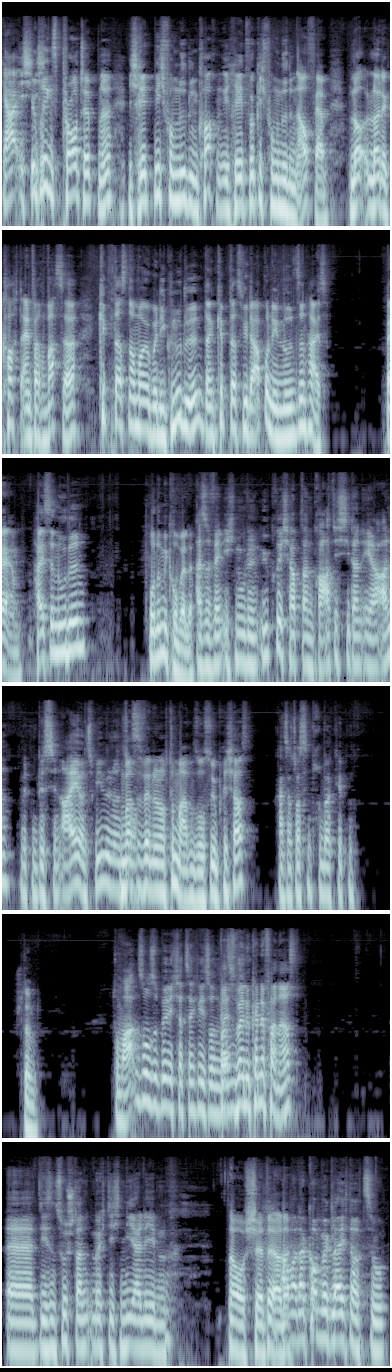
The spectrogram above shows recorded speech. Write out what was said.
ja. Ich, Übrigens Pro-Tipp, ne? Ich rede nicht vom Nudeln kochen, ich rede wirklich vom Nudeln aufwärmen. Le Leute, kocht einfach Wasser, kippt das nochmal über die Nudeln, dann kippt das wieder ab und die Nudeln sind heiß. Bam. Heiße Nudeln ohne Mikrowelle. also wenn ich Nudeln übrig habe, dann brate ich sie dann eher an mit ein bisschen Ei und Zwiebeln und, Und was so. ist, wenn du noch Tomatensauce übrig hast? Kannst du trotzdem drüber kippen. Stimmt. Tomatensoße bin ich tatsächlich so ein Was ist, Mensch. wenn du keine Pfanne hast? Äh, diesen Zustand möchte ich nie erleben. Oh shit, Alter. Aber da kommen wir gleich noch zu.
